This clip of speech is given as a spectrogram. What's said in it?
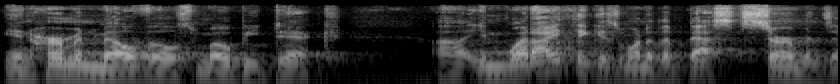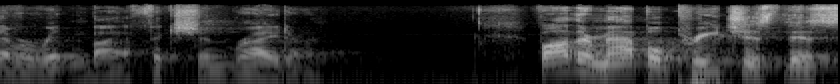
in Herman Melville's Moby Dick, uh, in what I think is one of the best sermons ever written by a fiction writer. Father Mapple preaches this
